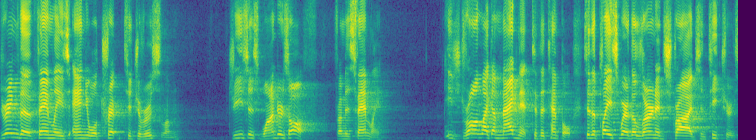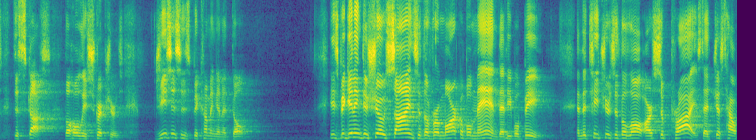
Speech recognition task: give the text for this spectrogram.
During the family's annual trip to Jerusalem, Jesus wanders off from his family. He's drawn like a magnet to the temple, to the place where the learned scribes and teachers discuss the Holy Scriptures. Jesus is becoming an adult. He's beginning to show signs of the remarkable man that he will be. And the teachers of the law are surprised at just how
